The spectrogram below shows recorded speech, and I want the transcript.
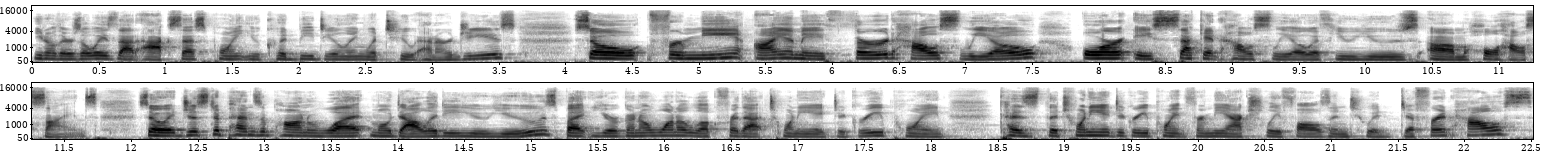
you know, there's always that access point. You could be dealing with two energies. So for me, I am a third house Leo or a second house Leo if you use um, whole house signs. So it just depends upon what modality you use, but you're going to want to look for that 28 degree point because the 28 degree point for me actually falls into a different house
